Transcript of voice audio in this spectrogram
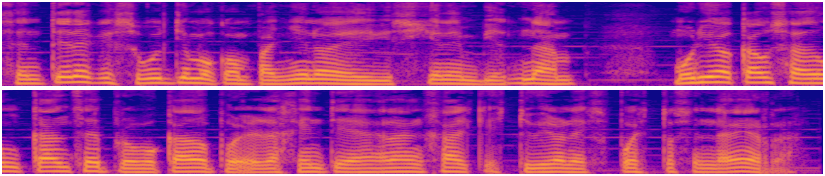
se entera que su último compañero de división en Vietnam murió a causa de un cáncer provocado por el agente naranja al que estuvieron expuestos en la guerra.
